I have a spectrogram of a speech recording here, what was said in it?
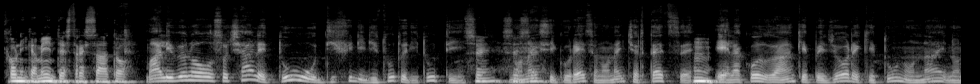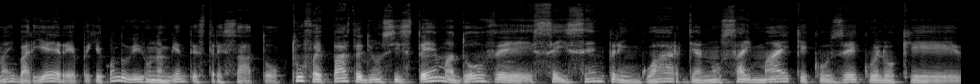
cronicamente stressato? Ma a livello sociale tu ti fidi di tutto e di tutti. Sì, sì, non sì. hai sicurezza, non hai certezze Mm. e la cosa anche peggiore è che tu non hai, non hai barriere perché quando vivi un ambiente stressato tu fai parte di un sistema dove sei sempre in guardia, non sai mai che cos'è quello che,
